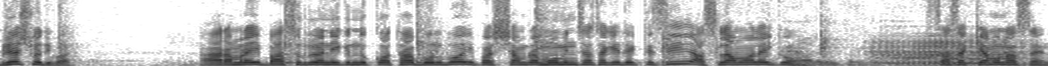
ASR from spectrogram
বৃহস্পতিবার। আর আমরা এই বাসুরগুলো নিয়ে কিন্তু কথা বলব। এই পাশে আমরা মমিন চাচাকে দেখতেছি। আসসালামু আলাইকুম। চাচা কেমন আছেন?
